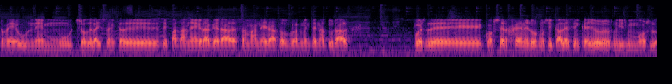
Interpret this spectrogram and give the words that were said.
reúne mucho de la esencia de, Pata Negra, que era de esa manera totalmente natural pues de coser géneros musicales sin que ellos mismos lo,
